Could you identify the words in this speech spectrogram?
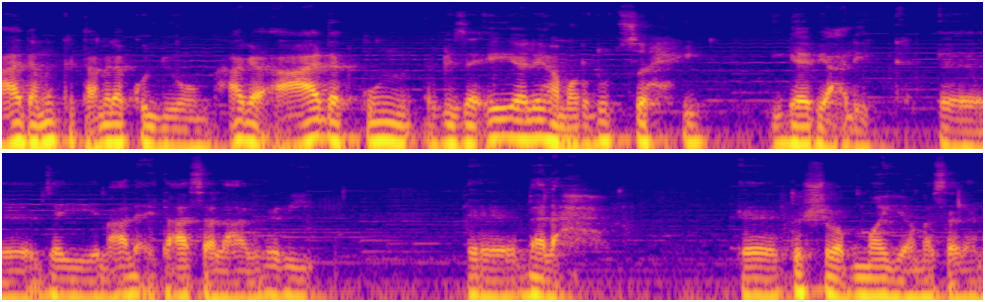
عادة ممكن تعملها كل يوم. حاجة عادة تكون غذائية ليها مردود صحي إيجابي عليك. آه، زي معلقة عسل على الريق. آه، بلح. آه، تشرب مية مثلا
